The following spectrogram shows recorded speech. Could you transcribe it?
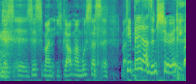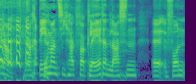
es, es, ist man, ich glaube, man muss das. Äh, Die Bilder man, sind schön. Genau, nachdem ja. man sich hat verklären lassen äh, von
